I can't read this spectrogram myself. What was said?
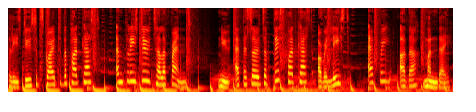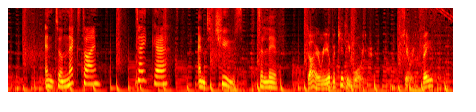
Please do subscribe to the podcast and please do tell a friend. New episodes of this podcast are released every other Monday. Until next time, take care and choose to live. Diary of a Kidney Warrior, sharing faith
